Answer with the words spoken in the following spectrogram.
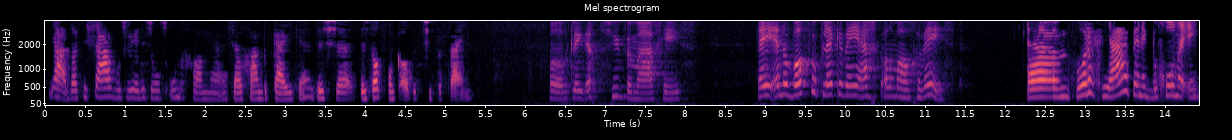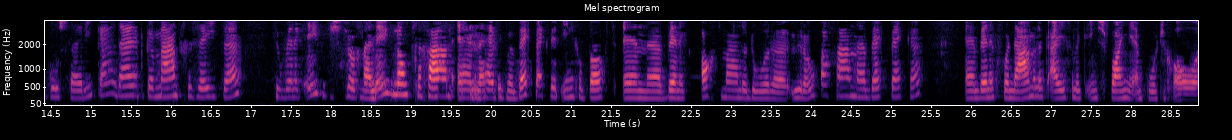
ja, dat je s'avonds weer de zonsondergang zou gaan bekijken. Dus, dus dat vond ik altijd super fijn. Oh, dat klinkt echt super magisch. hey, en op wat voor plekken ben je eigenlijk allemaal geweest? Um, vorig jaar ben ik begonnen in Costa Rica. Daar heb ik een maand gezeten. Toen ben ik eventjes terug naar Nederland gegaan en uh, heb ik mijn backpack weer ingepakt. En uh, ben ik acht maanden door uh, Europa gaan backpacken. En ben ik voornamelijk eigenlijk in Spanje en Portugal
